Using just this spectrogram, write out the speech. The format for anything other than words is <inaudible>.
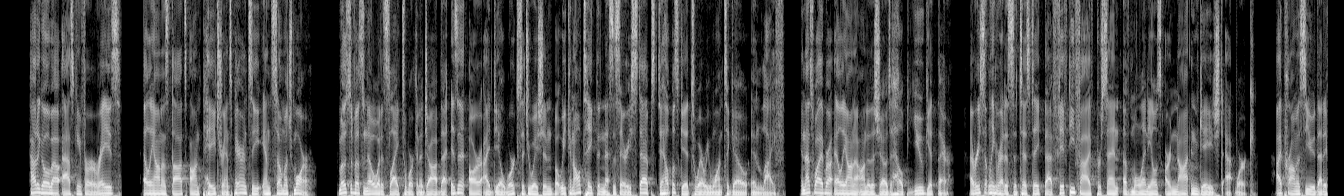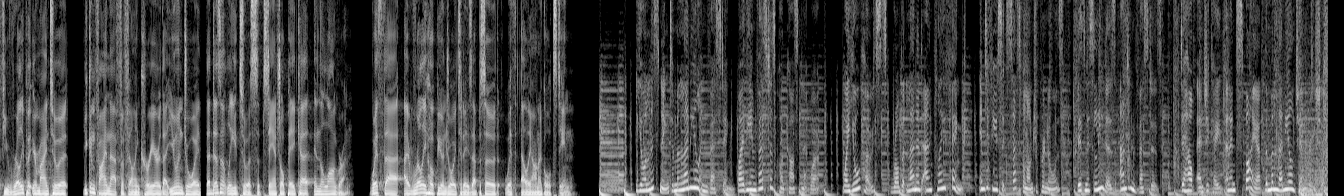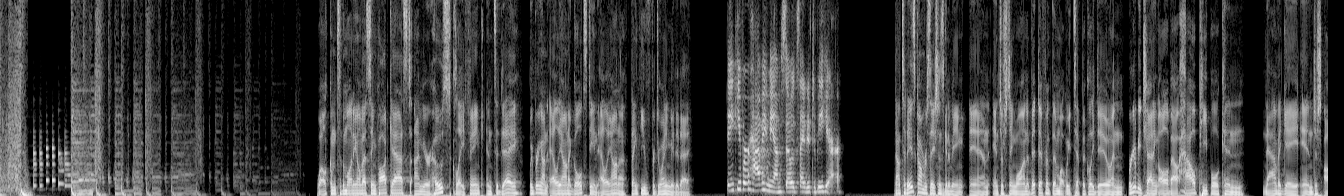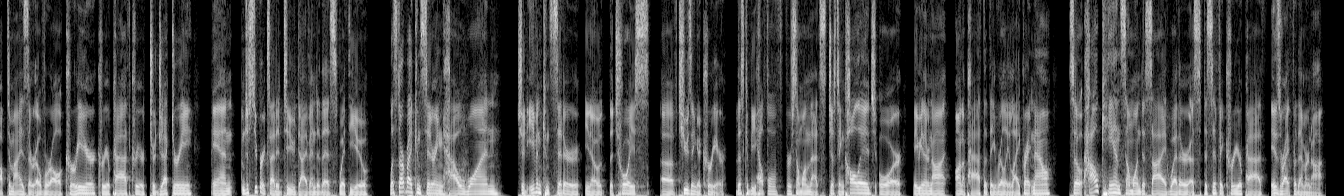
how to go about asking for a raise, Eliana's thoughts on pay transparency, and so much more. Most of us know what it's like to work in a job that isn't our ideal work situation, but we can all take the necessary steps to help us get to where we want to go in life. And that's why I brought Eliana onto the show to help you get there. I recently read a statistic that 55% of millennials are not engaged at work. I promise you that if you really put your mind to it, you can find that fulfilling career that you enjoy that doesn't lead to a substantial pay cut in the long run. With that, I really hope you enjoyed today's episode with Eliana Goldstein. You're listening to Millennial Investing by the Investors Podcast Network, where your hosts, Robert Leonard and Clay Fink, interview successful entrepreneurs, business leaders, and investors to help educate and inspire the millennial generation. Welcome to the Millennial Investing Podcast. I'm your host, Clay Fink, and today we bring on Eliana Goldstein. Eliana, thank you for joining me today. Thank you for having me. I'm so excited to be here. Now, today's conversation is going to be an interesting one, a bit different than what we typically do. And we're going to be chatting all about how people can navigate and just optimize their overall career, career path, career trajectory. And I'm just super excited to dive into this with you. Let's start by considering how one should even consider, you know, the choice of choosing a career. This could be helpful for someone that's just in college or maybe they're not on a path that they really like right now. So, how can someone decide whether a specific career path is right for them or not?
